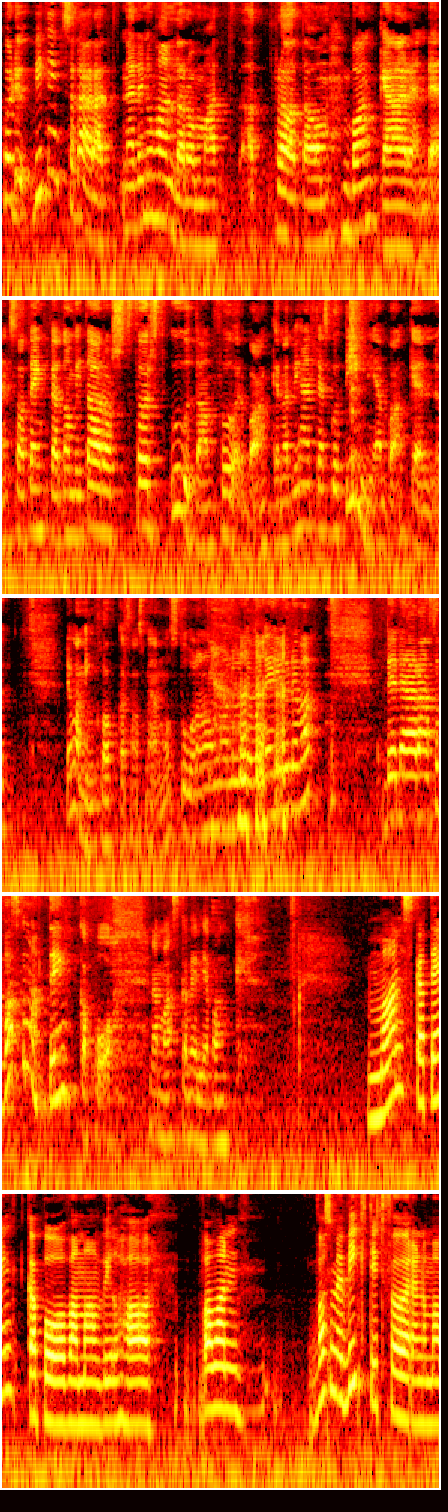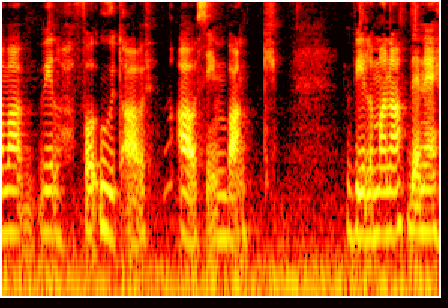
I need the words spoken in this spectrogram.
Hör du, vi tänkte sådär att när det nu handlar om att, att prata om bankärenden så tänkte vi att om vi tar oss först utanför banken, att vi har inte ens gått in i en bank ännu. Det var min klocka som smällde mot stolen om någon undrade vad det ljudet var. Det där, alltså, vad ska man tänka på när man ska välja bank? Man ska tänka på vad man vill ha, vad, man, vad som är viktigt för en och vad man vill få ut av, av sin bank. Vill man att den är,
